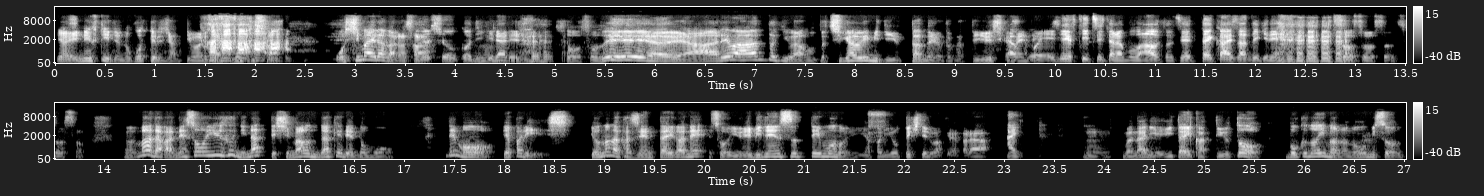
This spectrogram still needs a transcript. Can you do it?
いや NFT で残ってるじゃんって言われたらおしまいだからさ。証拠握られる。そうそう。いやいやいや、あれはあの時は本当違う意味で言ったんだよとかって言うしかないんだよ。NFT ついたらもうアウト、絶対解散できねえ。そうそうそうそうそう。うんまあだからね、そういうふうになってしまうんだけれども、でもやっぱりし世の中全体がね、そういうエビデンスっていうものにやっぱり寄ってきてるわけだから、はいうんまあ、何が言いたいかっていうと、僕の今の脳みそ、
